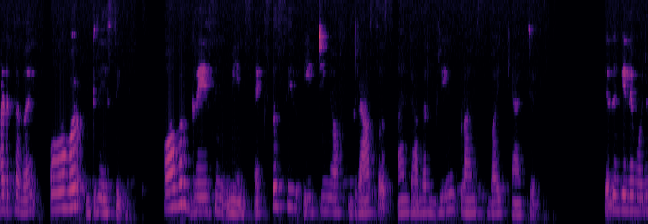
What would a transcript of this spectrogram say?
അടുത്തതായി overgrazing grazing means excessive eating of grasses and other green plants by cattle ഏതെങ്കിലും ഒരു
